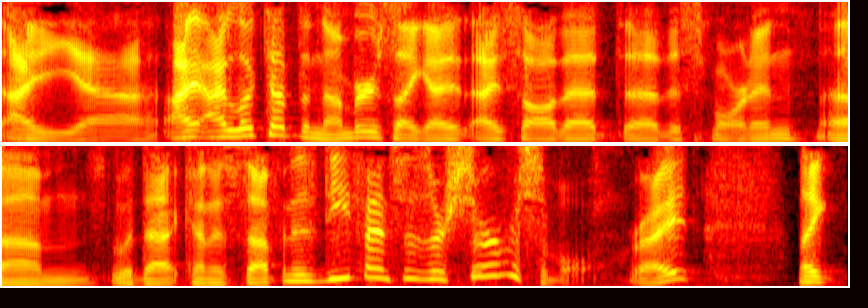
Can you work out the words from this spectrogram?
I yeah, I, I looked up the numbers. Like I, I saw that uh, this morning um, with that kind of stuff, and his defenses are serviceable, right? Like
